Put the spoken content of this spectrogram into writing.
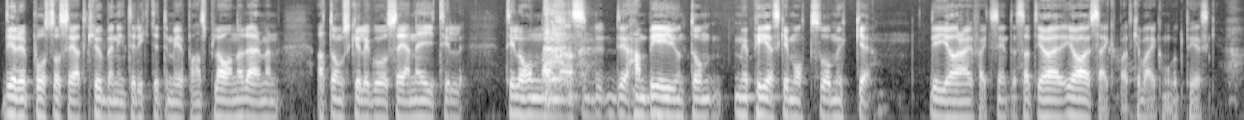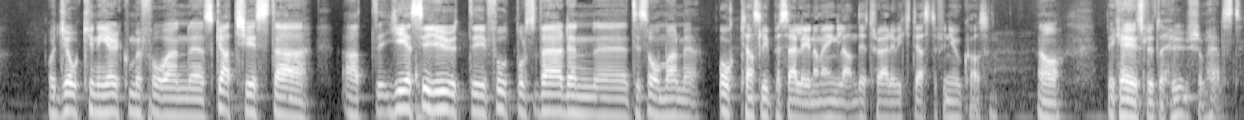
Det det påstås är att klubben inte riktigt är med på hans planer där, men att de skulle gå och säga nej till, till honom. Alltså, det, han ber ju inte om med PSG-mått så mycket. Det gör han ju faktiskt inte, så jag, jag är säker på att Kabay kommer gå till PSG. Och Joe Kinnear kommer få en eh, skattkista att ge sig ut i fotbollsvärlden eh, till sommaren med. Och han slipper sälja inom England, det tror jag är det viktigaste för Newcastle. Ja, det kan ju sluta hur som helst.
